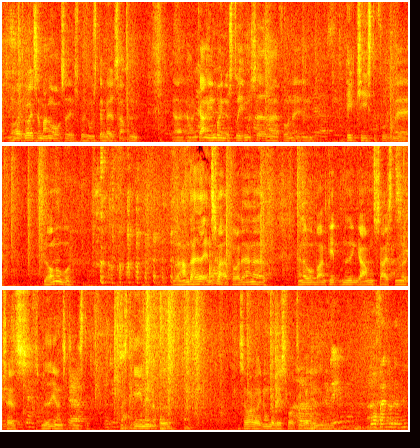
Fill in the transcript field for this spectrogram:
Altså, nu har jeg gjort det så mange år, så jeg skulle ikke huske dem alle sammen. Jeg har en gang inde på Industrimuseet, har jeg fundet en helt kiste fuld med lommeur. Det var ham, der havde ansvaret for det. Han havde, han havde åbenbart gemt nede i en gammel 1600-tals smedjernskiste. Og så gik han ind og døde. Så var der ikke nogen, der vidste, hvor de var henne. Hvor fandt du dem?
